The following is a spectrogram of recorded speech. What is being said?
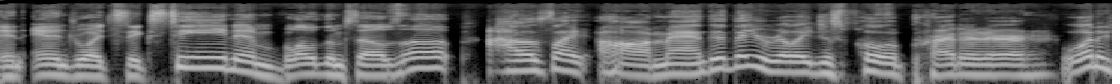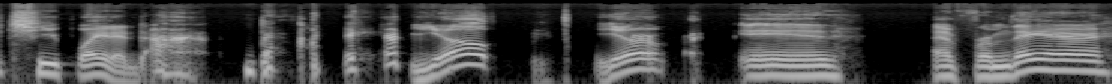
an Android 16 and blow themselves up. I was like, oh man, did they really just pull a predator? What a cheap way to die. yup. Yup. And and from there,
